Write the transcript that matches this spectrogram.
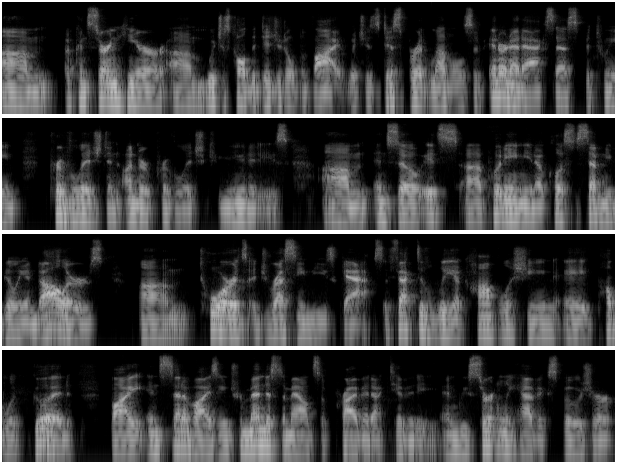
um, a concern here, um, which is called the digital divide, which is disparate levels of internet access between privileged and underprivileged communities. Um, and so it's uh, putting, you know, close to $70 billion um, towards addressing these gaps, effectively accomplishing a public good by incentivizing tremendous amounts of private activity. And we certainly have exposure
